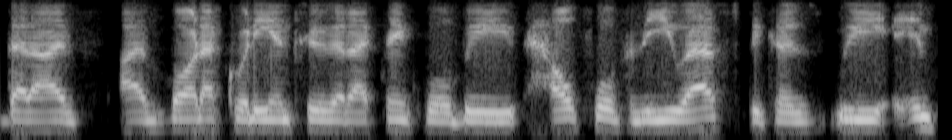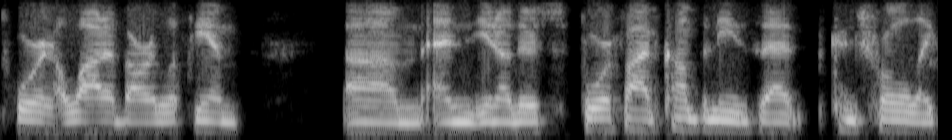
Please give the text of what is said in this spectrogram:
that I've I've bought equity into that I think will be helpful for the U.S. because we import a lot of our lithium um, and you know, there's four or five companies that control like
